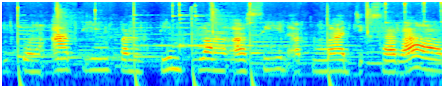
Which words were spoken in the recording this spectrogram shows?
itong ating pantimplang asin at magic sarap.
